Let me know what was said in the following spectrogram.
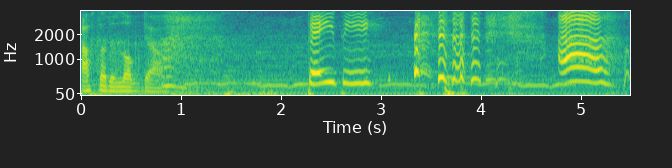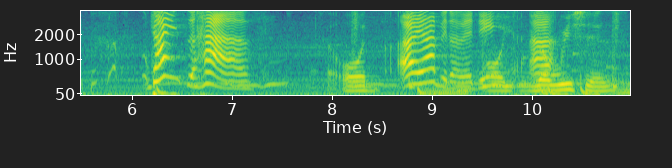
after the lockdown. Baby. uh, dying to have. Or I have it already. or your Uh, wishes.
